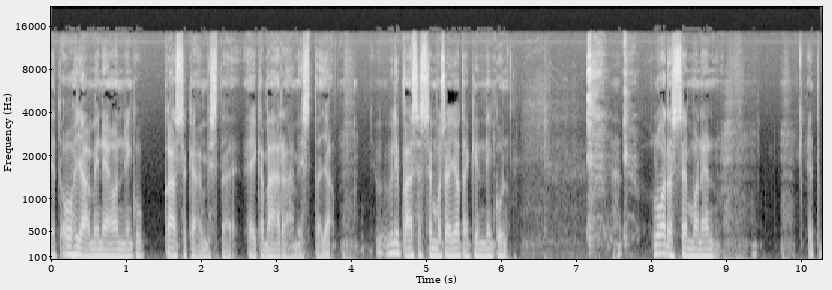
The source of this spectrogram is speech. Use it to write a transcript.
että ohjaaminen on niin kuin kanssakäymistä eikä määräämistä ja ylipäänsä semmoisen jotenkin niin kuin luoda semmoinen, että,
